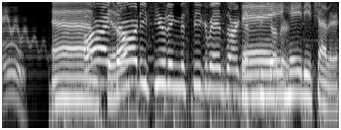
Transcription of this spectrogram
Oh, All right, they're already feuding. The speaker mans are against they each other. They hate each other.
